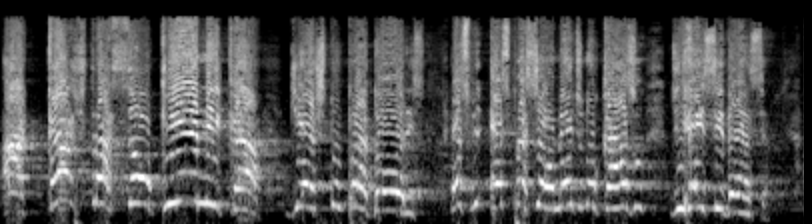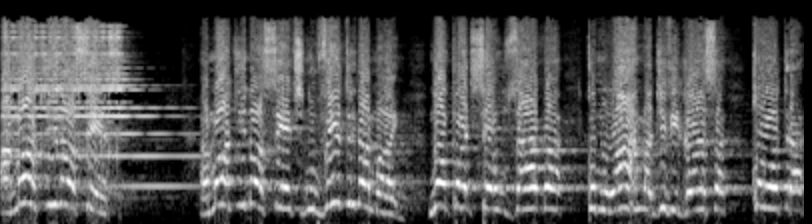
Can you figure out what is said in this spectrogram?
a castração química de estupradores, especialmente no caso de reincidência. A morte de inocência. A morte de inocentes no ventre da mãe não pode ser usada como arma de vingança contra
